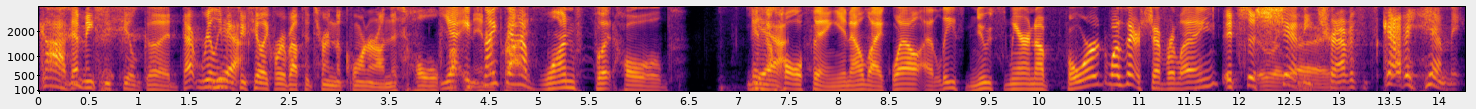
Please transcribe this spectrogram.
God, that makes me feel good. That really makes me feel like we're about to turn the corner on this whole thing. yeah. fucking It's nice to have one foothold in the whole thing. You know, like well, at least New Smyrna Ford was there Chevrolet. It's a Chevy, Travis. It's got a Hemi.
